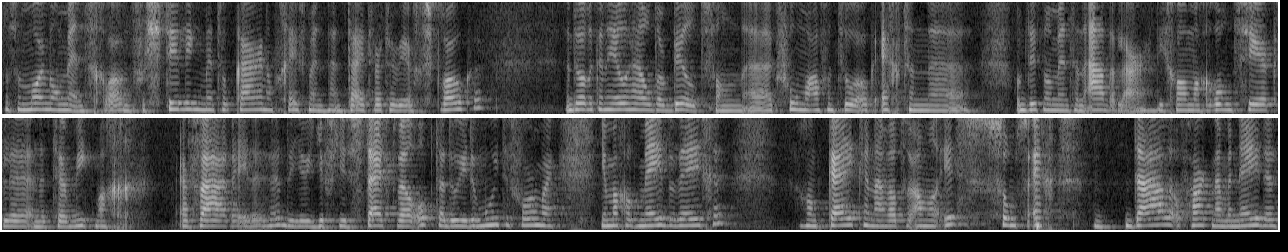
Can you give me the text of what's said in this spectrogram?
was een mooi moment. Gewoon verstilling met elkaar. En op een gegeven moment, na een tijd, werd er weer gesproken. En toen had ik een heel helder beeld van. Uh, ik voel me af en toe ook echt een. op dit moment een adelaar. Die gewoon mag rondcirkelen. En de thermiek mag ervaren. Je, je, je, stijgt wel op, daar doe je de moeite voor, maar je mag ook meebewegen. Gewoon kijken naar wat er allemaal is. Soms echt dalen of hard naar beneden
